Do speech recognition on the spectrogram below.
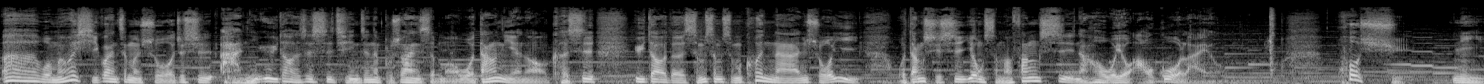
呃，我们会习惯这么说，就是啊，你遇到的这事情真的不算什么。我当年哦，可是遇到的什么什么什么困难，所以我当时是用什么方式，然后我有熬过来哦。或许你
